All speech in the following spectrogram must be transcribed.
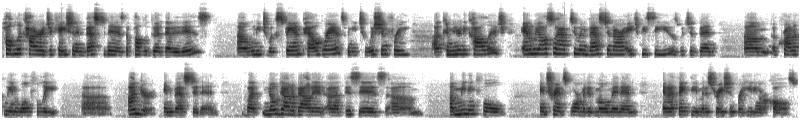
public higher education, invest in it as the public good that it is. Um, we need to expand Pell Grants, we need tuition free uh, community college, and we also have to invest in our HBCUs, which have been um, chronically and woefully uh, under invested in but no doubt about it, uh, this is um, a meaningful and transformative moment, and and I thank the administration for heeding our calls.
